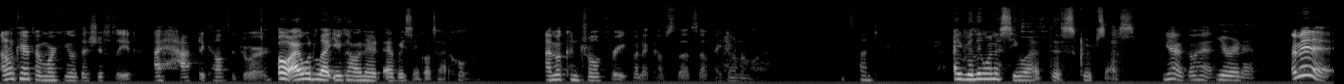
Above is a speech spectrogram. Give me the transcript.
I don't care if I'm working with a shift lead. I have to count the drawer. oh, I would let you count it every single time. Cool. I'm a control freak when it comes to that stuff. I don't know why. It's fun to me. I really want to see what this group says. Yeah, go ahead. You're in it. I'm in it.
